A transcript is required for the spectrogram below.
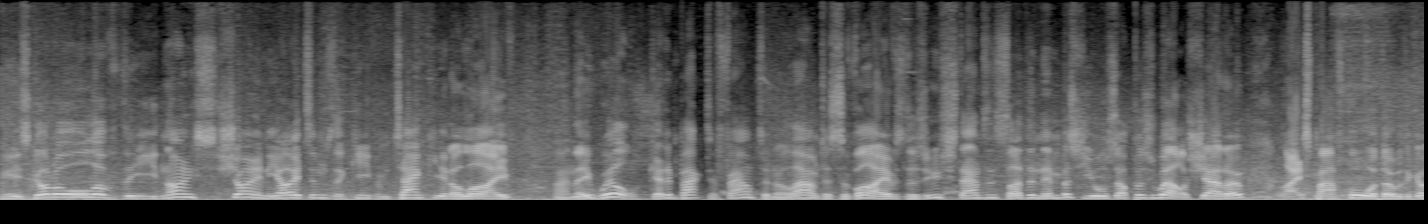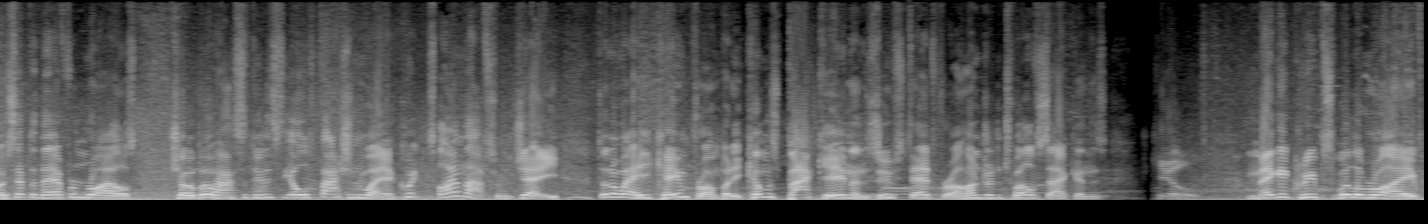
He's got all of the nice, shiny items that keep him tanky and alive, and they will get him back to Fountain and allow him to survive as the Zeus stands inside the Nimbus, Euls up as well. Shadow, ice path forward though with the Ghost Scepter there from Riles. Chobo has to do this the old-fashioned way. A quick time lapse from Jay. Don't know where he came from, but he comes back in and Zeus dead for 112 seconds. Killed. Mega creeps will arrive.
